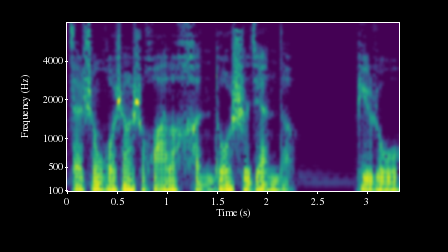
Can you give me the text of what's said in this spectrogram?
在生活上是花了很多时间的，譬如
